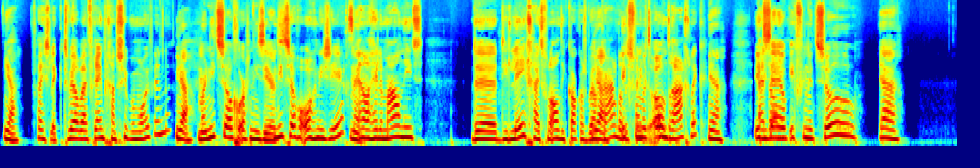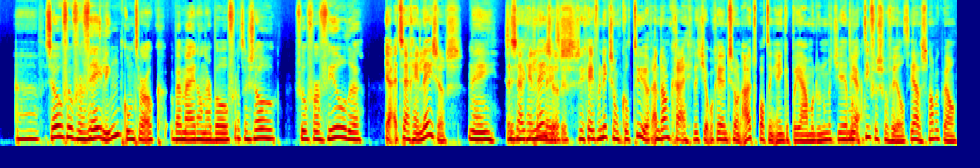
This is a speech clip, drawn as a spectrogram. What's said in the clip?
Ja, Vreselijk. Terwijl wij vreemdgaan super mooi vinden. ja maar niet zo georganiseerd. Niet zo georganiseerd. Nee. En al helemaal niet de, die leegheid van al die kakkers bij Ja, elkaar. Dat ik is vond vind het ik ondraaglijk. Ja, ik En zei dan- ook, ik vind het zo, ja, eh, zoveel verveling komt er ook bij mij dan naar boven. Dat er zoveel verveelde, Ja, het zijn geen lezers. nee, Het zijn geen lezers. Ze geven niks om cultuur. En dan krijg je dat je op een gegeven moment zo'n uitspatting één keer per jaar moet doen. Omdat je helemaal Ja. tyfus verveelt. Ja, dat snap ik wel.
